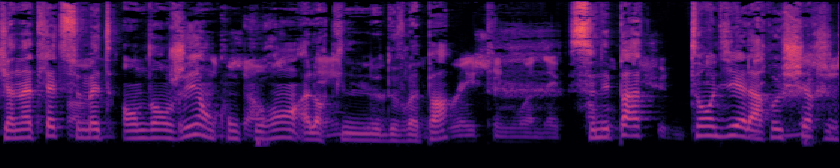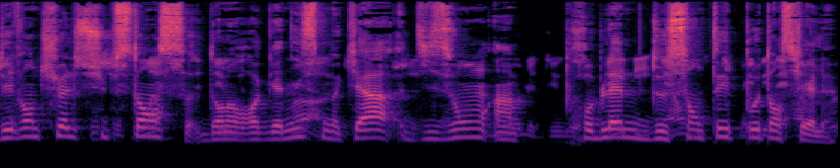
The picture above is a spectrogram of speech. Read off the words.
qu'un athlète se mette en danger en concourant alors qu'il ne devrait pas. Ce n'est pas tant lié à la recherche d'éventuelles substances dans leur organisme qu'à, disons, un problème de santé potentiel.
